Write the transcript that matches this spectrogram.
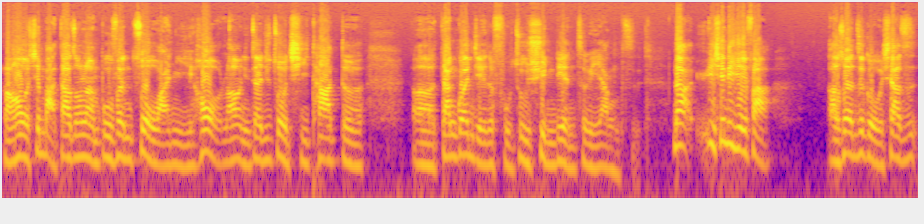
然后先把大重量部分做完以后，然后你再去做其他的呃单关节的辅助训练这个样子。那预先力竭法啊，算这个我下次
